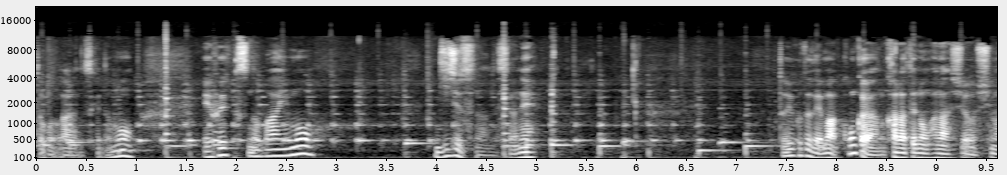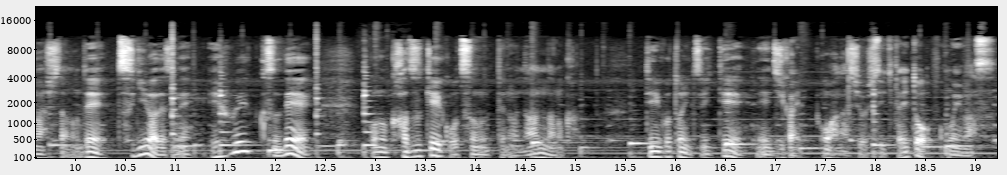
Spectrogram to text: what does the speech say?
ところがあるんですけども FX の場合も技術なんですよね。ということで、まあ、今回は空手のお話をしましたので次はですね FX でこの数傾向を積むっていうのは何なのかっていうことについて、次回お話をしていきたいと思います。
